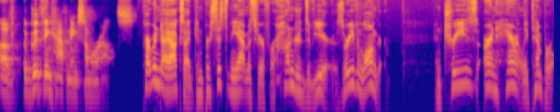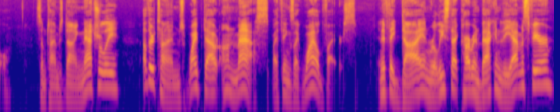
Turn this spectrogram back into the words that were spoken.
of a good thing happening somewhere else. Carbon dioxide can persist in the atmosphere for hundreds of years or even longer. And trees are inherently temporal, sometimes dying naturally, other times wiped out en masse by things like wildfires. And if they die and release that carbon back into the atmosphere,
